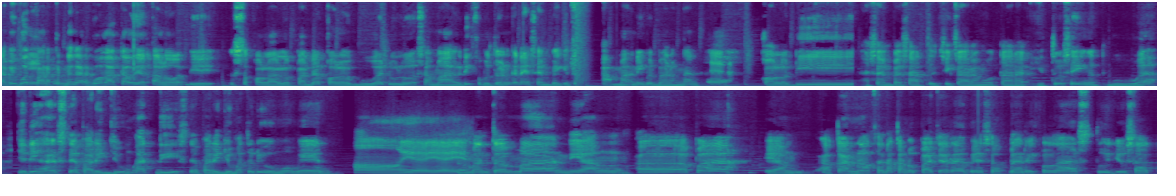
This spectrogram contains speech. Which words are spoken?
tapi buat Iya, para pendengar gue nggak tahu ya kalau di sekolah lu pada kalau gue dulu sama Aldi kebetulan kan SMP kita sama nih berbarengan Iya. kalau di SMP 1 Cikarang Utara itu saya inget gue jadi setiap hari Jumat di setiap hari Jumat tuh diumumin Oh iya iya iya. teman-teman yang eh, apa yang akan melaksanakan upacara besok dari kelas 71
